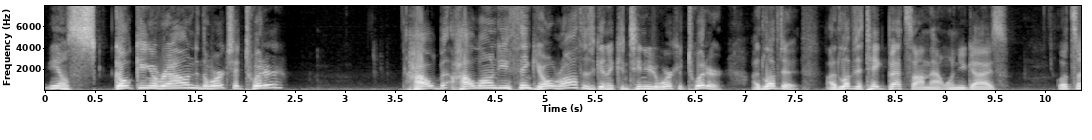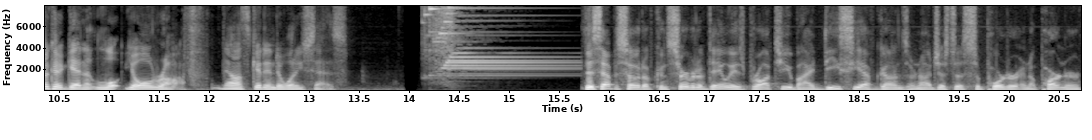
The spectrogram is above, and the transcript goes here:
you know, skulking around in the works at Twitter? How how long do you think Joel Roth is going to continue to work at Twitter? I'd love to I'd love to take bets on that one, you guys. Let's look again at Joel Roth. Now let's get into what he says. This episode of Conservative Daily is brought to you by DCF Guns. They're not just a supporter and a partner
